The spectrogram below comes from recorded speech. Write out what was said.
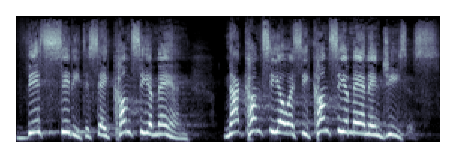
this city to say, come see a man, not come see OSC, come see a man named Jesus.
